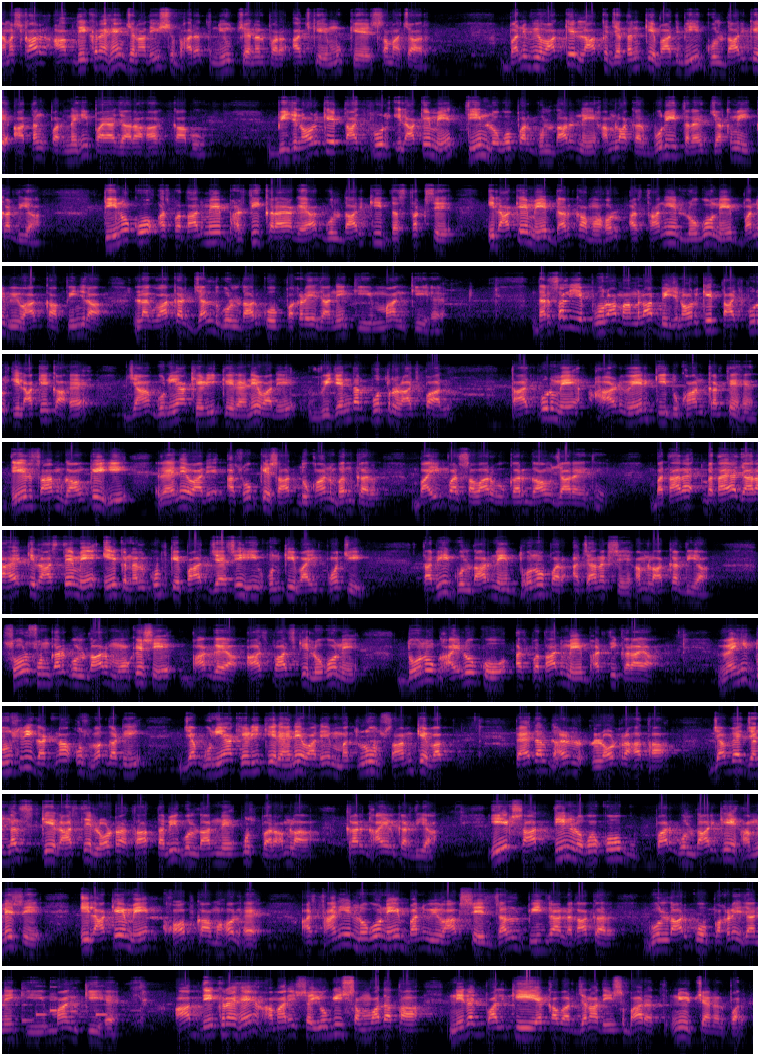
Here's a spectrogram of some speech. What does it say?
नमस्कार, आप देख रहे हैं जनादेश भारत न्यूज़ चैनल पर आज के मुख्य समाचार। वन विभाग के लाख जतन के बाद भी गुलदार के आतंक पर नहीं पाया जा रहा काबू। बिजनौर के ताजपुर इलाके में तीन लोगों पर गुलदार ने हमला कर बुरी तरह जख्मी कर दिया। तीनों को अस्पताल में भर्ती कराया गया। गुलदार की दस्तक से इलाके में डर का माहौल, स्थानीय लोगों ने वन विभाग का पिंजरा लगवाकर जल्द गुलदार को पकड़े जाने की मांग की है। दरअसल ये पूरा मामला बिजनौर के ताजपुर इलाके का है, जहाँ गुनिया खेड़ी के रहने वाले विजेंद्र पुत्र राजपाल ताजपुर में हार्डवेयर की दुकान करते हैं। देर शाम गाँव के ही रहने वाले अशोक के साथ दुकान बंद कर बाइक पर सवार होकर गाँव जा रहे थे। बता रहा बताया जा रहा है कि रास्ते में एक नलकूप के पास जैसे ही उनकी बाइक पहुँची, तभी गुलदार ने दोनों पर अचानक से हमला कर दिया। शोर सुनकर गुलदार मौके से भाग गया। आसपास के लोगों ने दोनों घायलों को अस्पताल में भर्ती कराया। वहीं दूसरी घटना उस वक्त घटी, जब गुनिया खेड़ी के रहने वाले मतलूब शाम के वक्त पैदल घर लौट रहा था। जब वह जंगल के रास्ते लौट रहा था, तभी गुलदार ने उस पर हमला कर घायल कर दिया। एक साथ तीन लोगों को पर गुलदार के हमले से इलाके में खौफ का माहौल है। स्थानीय लोगों ने वन विभाग से जल्द पिंजरा लगाकर गुलदार को पकड़े जाने की मांग की है। आप देख रहे हैं, हमारे सहयोगी संवाददाता नीरज पाल की यह खबर, जनादेश भारत न्यूज़ चैनल पर।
